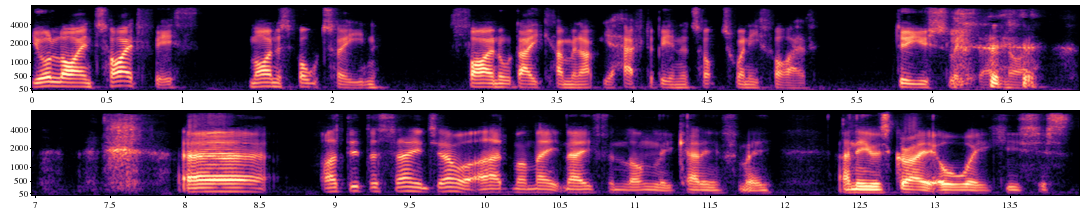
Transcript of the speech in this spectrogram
You're lying tied fifth, minus 14. Final day coming up, you have to be in the top 25. Do you sleep that night? Uh, I did the same. Do you know what? I had my mate Nathan Longley caddying for me, and he was great all week. He's just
